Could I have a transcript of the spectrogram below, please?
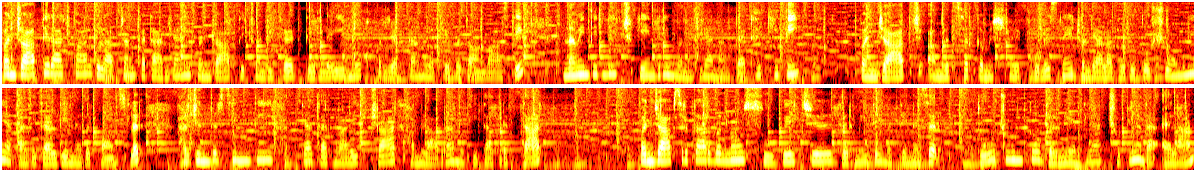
ਪੰਜਾਬ ਦੇ ਰਾਜਪਾਲ ਗੁਲਾਬ ਚੰਦ ਕਟਾਰੀਆ ਨੇ ਪੰਜਾਬ ਤੇ ਚੰਡੀਗੜ੍ਹ ਦੇ ਲਈ ਮੁੱਖ ਪ੍ਰੋਜੈਕਟਾਂ ਨੂੰ ਅੱਗੇ ਵਧਾਉਣ ਵਾਸਤੇ ਨਵੀਂ ਦਿੱਲੀ 'ਚ ਕੇਂਦਰੀ ਮੰਤਰੀਆਂ ਨਾਲ ਬੈਠਕ ਕੀਤੀ ਪੰਜਾਬ 'ਚ ਅੰਮ੍ਰਿਤਸਰ ਕਮਿਸ਼ਨਰੇਟ ਪੁਲਿਸ ਨੇ ਜੰਡਿਆਲਾ ਗੁਰੂ ਤੋਂ ਸ਼੍ਰੋਮਣੀ ਅਕਾਲੀ ਦਲ ਦੇ ਨਗਰ ਕੌਂਸਲਰ ਹਰਜਿੰਦਰ ਸਿੰਘ ਦੀ ਹੱਤਿਆ ਕਰਨ ਵਾਲੇ ਚਾਰ ਹਮਲਾਵਰਾਂ ਨੂੰ ਕੀਤਾ ਗ੍ਰਿਫਤਾਰ। ਪੰਜਾਬ ਸਰਕਾਰ ਵੱਲੋਂ ਸੂਬੇ 'ਚ ਗਰਮੀ ਦੇ ਮੱਦੇਨਜ਼ਰ 2 ਜੂਨ ਤੋਂ ਗਰਮੀਆਂ ਦੀਆਂ ਛੁੱਟੀਆਂ ਦਾ ਐਲਾਨ।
